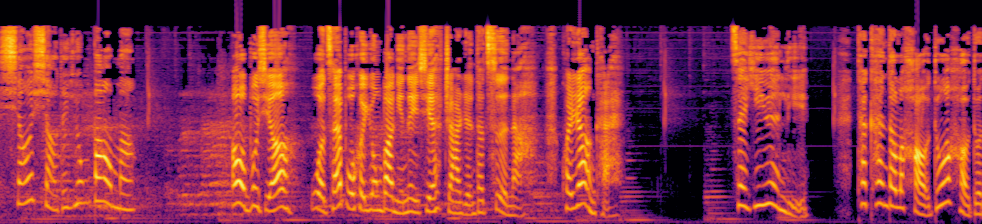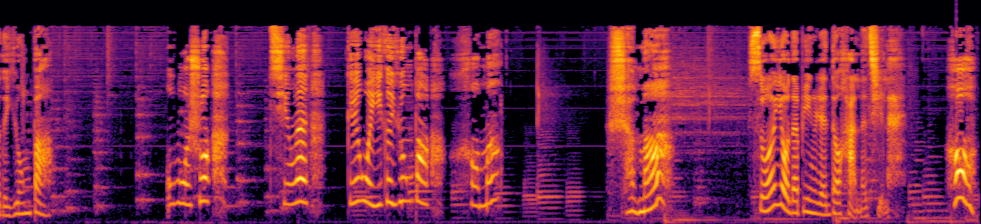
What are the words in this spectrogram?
小小的拥抱吗？哦，不行，我才不会拥抱你那些扎人的刺呢！快让开。在医院里，他看到了好多好多的拥抱。我说，请问。给我一个拥抱好吗？什么？所有的病人都喊了起来。哦，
